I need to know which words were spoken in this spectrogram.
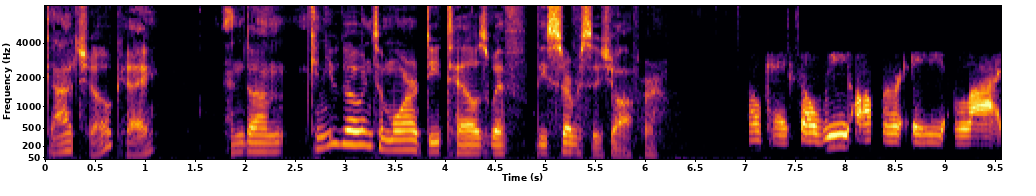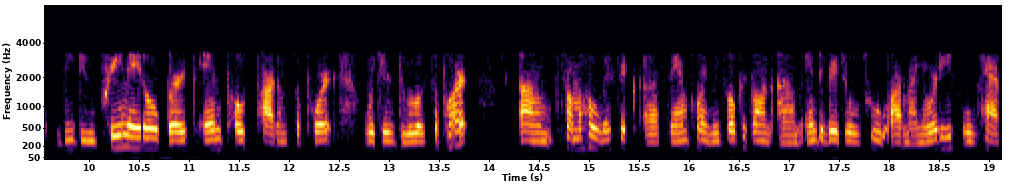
Gotcha. Okay. And um, can you go into more details with these services you offer? Okay, so we offer a lot. We do prenatal, birth, and postpartum support, which is doula support. Um, from a holistic uh, standpoint, we focus on um, individuals who are minorities who have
